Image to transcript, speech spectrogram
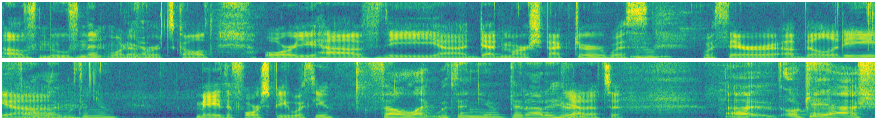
of movement, whatever Mm-hmm. Yep. it's called, or you have the uh, Dead Marsh Spectre with with their ability. Mm-hmm. Um, within you. May the Force be with you. Fell light within you. Get out of here. Yeah, that's it. Uh, okay, Ash,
